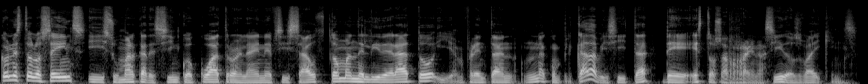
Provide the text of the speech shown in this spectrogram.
Con esto los Saints y su marca de 5-4 en la NFC South toman el liderato y enfrentan una complicada visita de estos renacidos Vikings.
